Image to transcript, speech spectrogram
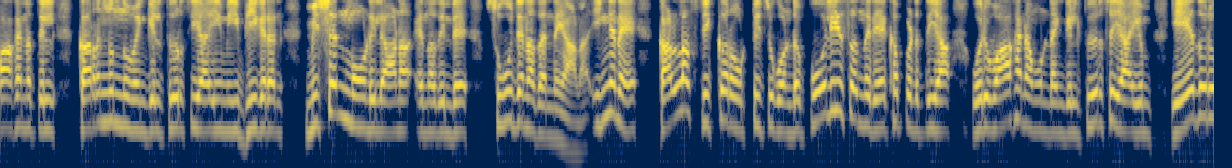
വാഹനത്തിൽ കറങ്ങുന്നുവെങ്കിൽ തീർച്ചയായും ഈ ഭീകരൻ മിഷൻ മോഡിലാണ് എന്നതിന്റെ സൂചന തന്നെയാണ്. ഇങ്ങനെ കള്ള സ്റ്റിക്കർ ഒട്ടിച്ചുകൊണ്ട് പോലീസ് എന്ന് രേഖപ്പെടുത്തിയ ഒരു വാഹനമുണ്ടെങ്കിൽ തീർച്ചയായും ഏതൊരു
